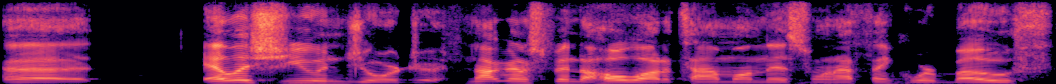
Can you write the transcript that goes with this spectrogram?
Uh, LSU and Georgia. Not going to spend a whole lot of time on this one. I think we're both,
